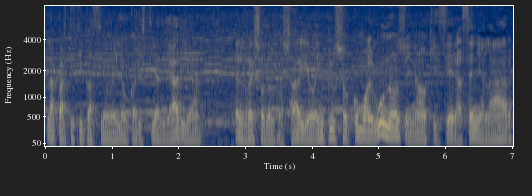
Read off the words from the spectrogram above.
la participación en la Eucaristía diaria, el rezo del rosario, e incluso como algunos, y no quisiera señalar,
